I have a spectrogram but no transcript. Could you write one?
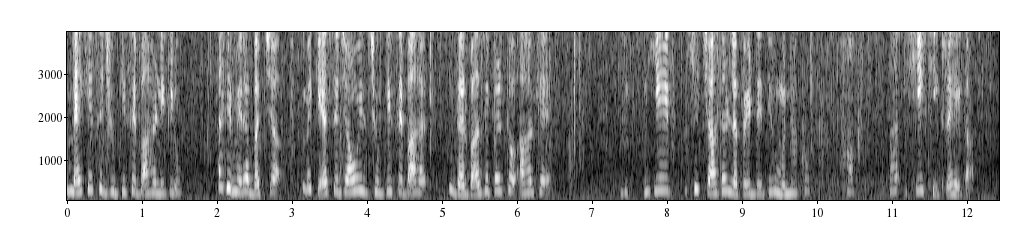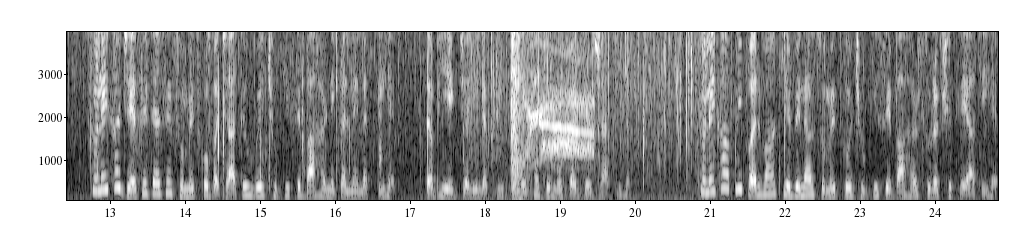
मैं कैसे झुग्गी से बाहर निकलूं? अरे मेरा बच्चा मैं कैसे जाऊँ इस झुग्गी से बाहर? दरवाजे पर तो आग है। ये ये चादर लपेट देती हूँ मुन्ना को। हाँ, हाँ ये ठीक रहेगा। सुलेखा जैसे तैसे सुमित को बचाते हुए झुग्गी से बाहर निकलने लगती है। तभी एक जली लकड़ी सुलेखा के मुँह पर गिर जाती है। सुलेखा अपनी परवाह किए बिना सुमित को झुग्गी से बाहर सुरक्षित ले आती है।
